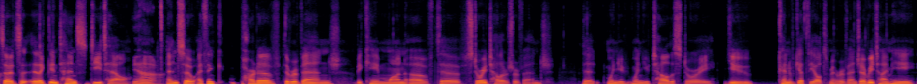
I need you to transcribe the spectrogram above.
so it's uh, like intense detail. Yeah. And so I think part of the revenge became one of the storyteller's revenge. That when you when you tell the story, you kind of get the ultimate revenge. Every time he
